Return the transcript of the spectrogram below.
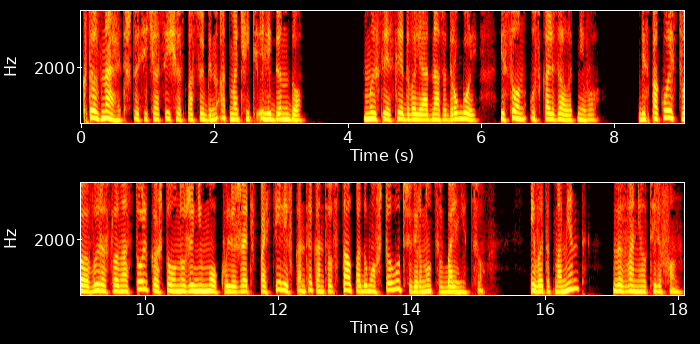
Кто знает, что сейчас еще способен отмочить Либендо. Мысли следовали одна за другой, и сон ускользал от него. Беспокойство выросло настолько, что он уже не мог улежать в постели и в конце концов встал, подумав, что лучше вернуться в больницу. И в этот момент зазвонил телефон.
